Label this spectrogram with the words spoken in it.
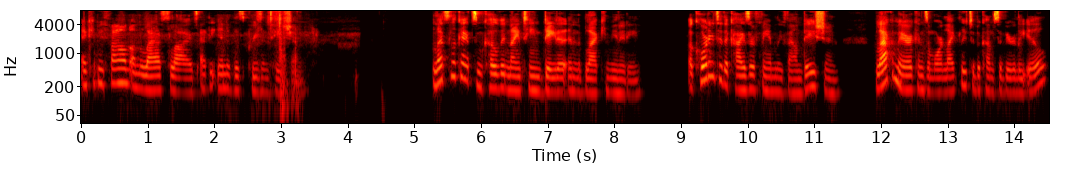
and can be found on the last slides at the end of this presentation. Let's look at some COVID 19 data in the Black community. According to the Kaiser Family Foundation, Black Americans are more likely to become severely ill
